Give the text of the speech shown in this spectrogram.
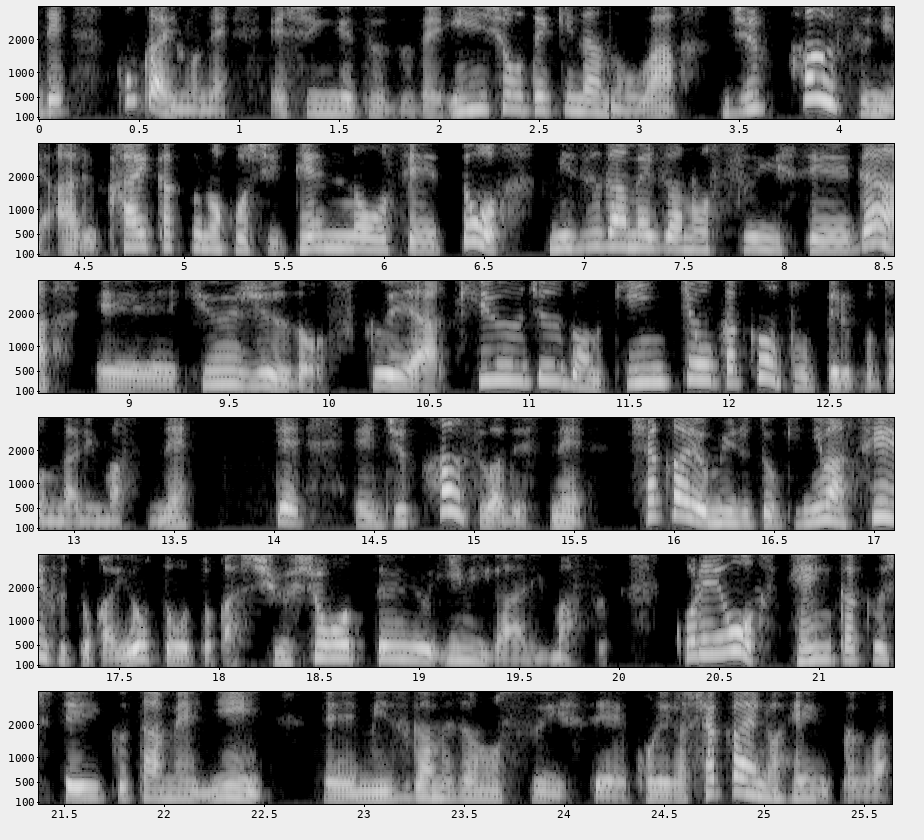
で、今回のね、新月図で印象的なのは、10ハウスにある改革の星天王星と水亀座の水星が、えー90度スクエア、90度の緊張角を取っていることになりますね。で、えー10ハウスはですね、社会を見るときには政府とか与党とか首相という意味があります。これを変革していくために、えー水亀座の水星、これが社会の変化が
